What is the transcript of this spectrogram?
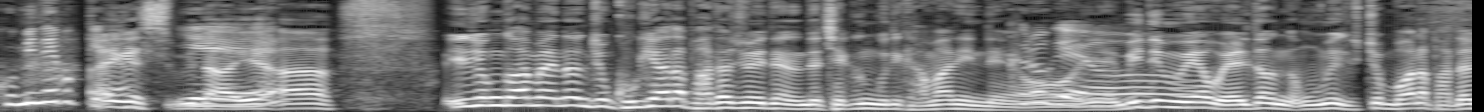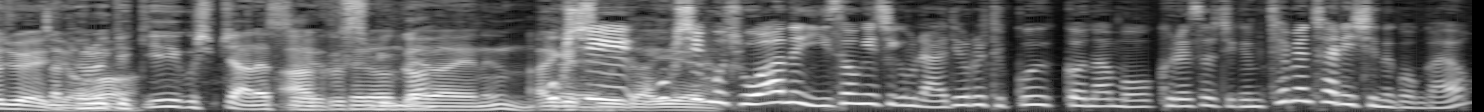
고민해볼게요. 알겠습니다. 예. 아, 이 정도 하면은 좀 고기 하나 받아줘야 되는데 재근 군이 가만히 있네요. 그러게요. 예, 미디움 웨어 웰던 오면 좀 뭐 하나 받아줘야죠. 나 별로 이렇게 끼고 싶지 않았어요. 아, 그런 그렇습니까? 대화에는. 알겠습니다. 혹시, 알겠습니다. 혹시 예. 뭐 좋아하는 이성이 지금 라디오를 듣고 있거나 뭐 그래서 지금 체면 차리시는 건가요?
